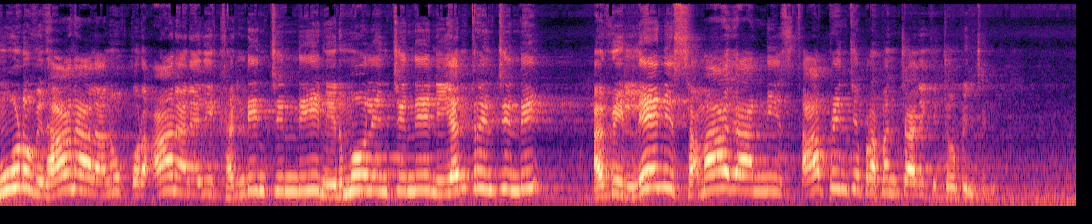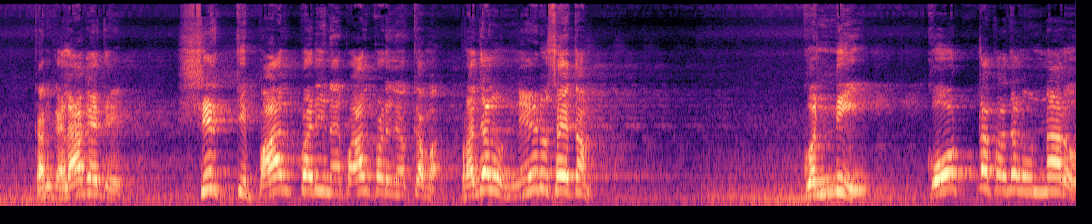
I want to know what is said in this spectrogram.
మూడు విధానాలను ఖురాన్ అనేది ఖండించింది నిర్మూలించింది నియంత్రించింది అవి లేని సమాజాన్ని స్థాపించి ప్రపంచానికి చూపించింది. కనుక ఎలాగైతే షిర్కి పాల్పడిన పాల్పడిన యొక్క ప్రజలు నేడు సైతం కొన్ని కోట్ల ప్రజలు ఉన్నారో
